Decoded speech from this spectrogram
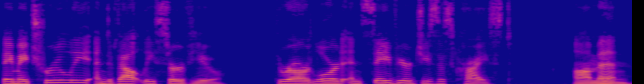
they may truly and devoutly serve you. Through our Lord and Savior Jesus Christ. Amen.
